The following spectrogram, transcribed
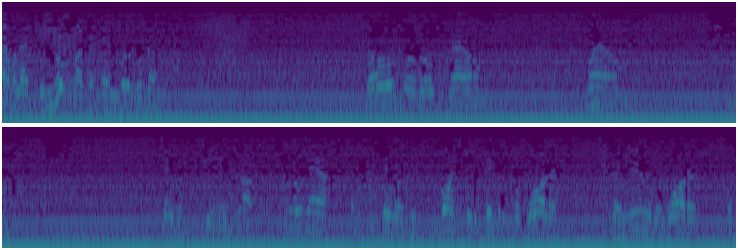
That one actually looks like a hamburger, doesn't it? Those are those round, round stones. They would dig up and throw down, and they were boys they were digging for water, and they knew the water was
